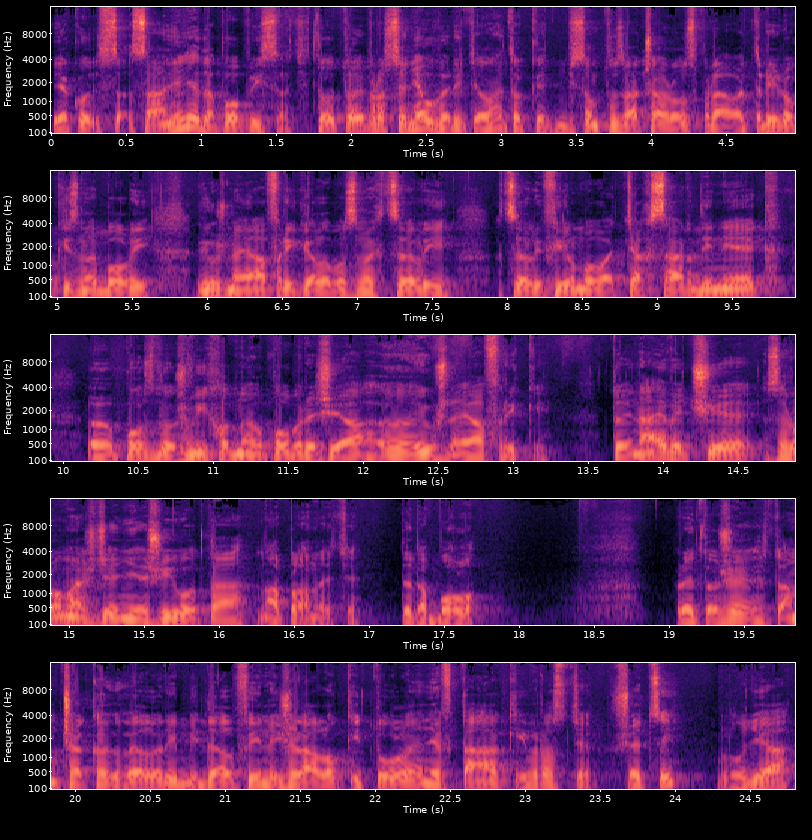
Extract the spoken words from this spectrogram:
ako, sa, sa ani nedá popísať. To, to je proste neuveriteľné. To, keď by som to začal rozprávať, tri roky sme boli v Južnej Afrike, lebo sme chceli, chceli filmovať ťah sardiniek pozdĺž východného pobrežia e, Južnej Afriky. To je najväčšie zhromaždenie života na planete. Teda bolo. Pretože tam čakajú veľryby, delfíny, žraloky, túlene, vtáky, proste všetci ľudia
